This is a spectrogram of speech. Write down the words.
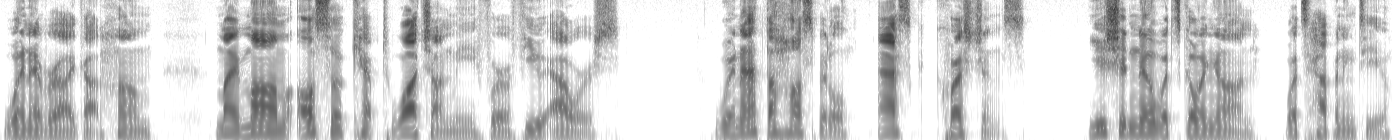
whenever I got home, my mom also kept watch on me for a few hours. When at the hospital, ask questions. You should know what's going on, what's happening to you.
